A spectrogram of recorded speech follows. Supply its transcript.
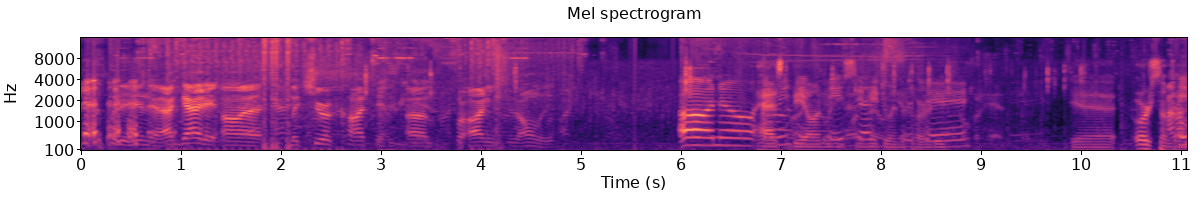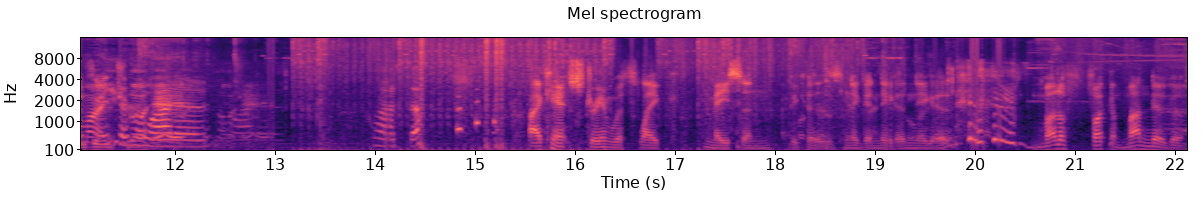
can put it in there. I got it on mature content um, for audiences only. Oh no. It has to be on when you see me says join the party. mature. Yeah, or don't sometimes. mind, Chase you says go a lot of. A lot of stuff. I can't stream with like Mason because nigga, nigga, nigga, motherfucking my nigga.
